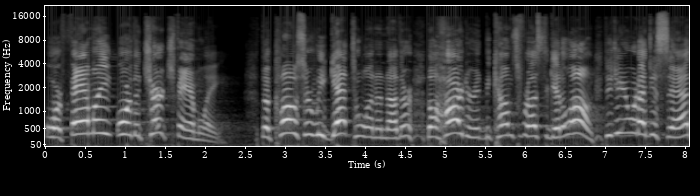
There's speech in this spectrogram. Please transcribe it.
or family or the church family, the closer we get to one another, the harder it becomes for us to get along. Did you hear what I just said?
